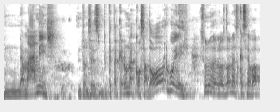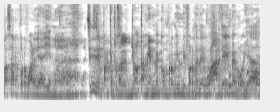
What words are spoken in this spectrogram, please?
no mames. Entonces, ¿qué tal que era un acosador, güey? Es uno de los dones que se va a pasar por guardia ahí en la. la- Sí, sí, porque pues yo también me compro mi uniforme de guardia y me voy a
